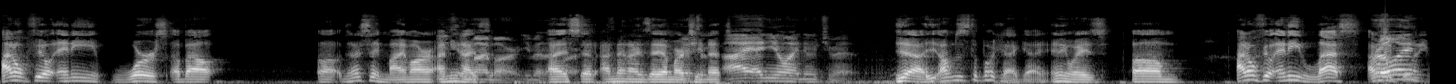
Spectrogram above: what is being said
I don't feel any worse about. Uh, did I say Mymar? I mean, said I, meant I said I meant Isaiah Martinez. I and you know I knew what you meant. Yeah, I'm just a Buckeye guy. Anyways, um, I don't feel any less. I don't Really? feel any,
